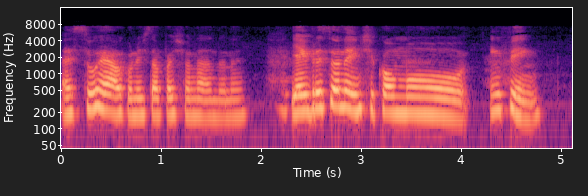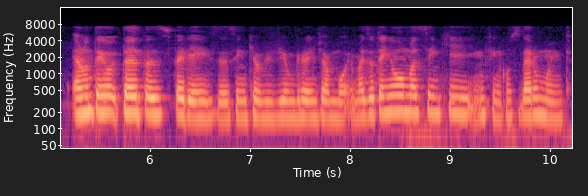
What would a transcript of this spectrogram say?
É surreal quando a gente tá apaixonado, né? E é impressionante como, enfim, eu não tenho tantas experiências, assim, que eu vivi um grande amor. Mas eu tenho uma, assim, que, enfim, considero muito.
